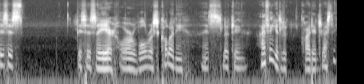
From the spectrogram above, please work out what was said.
this is this is a or walrus colony. It's looking. I think it looked quite interesting.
